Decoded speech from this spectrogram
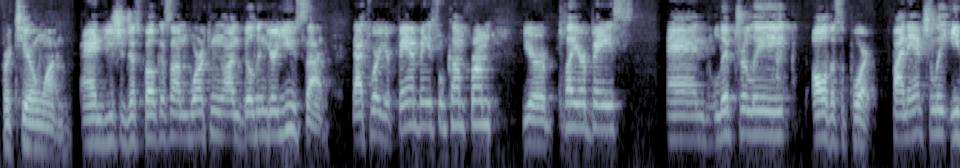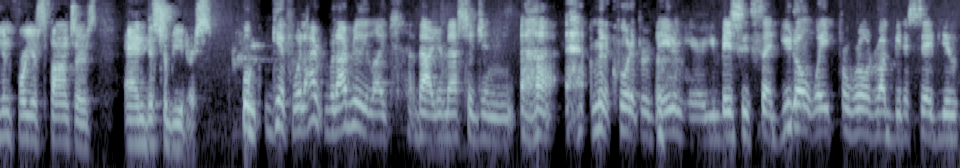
for tier one. And you should just focus on working on building your U side. That's where your fan base will come from your player base, and literally all the support financially, even for your sponsors and distributors. Well, Gift, what I what I really liked about your message, and uh, I'm going to quote it verbatim here. You basically said, "You don't wait for World Rugby to save you;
